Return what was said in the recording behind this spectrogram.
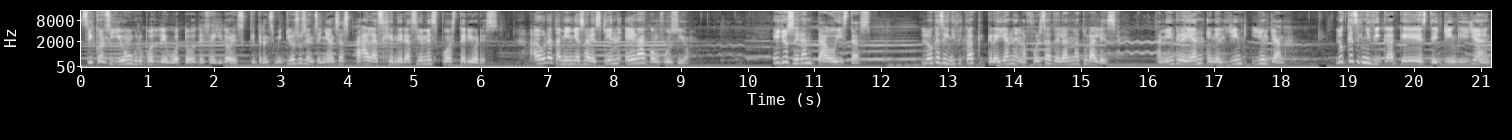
sí consiguió un grupo devoto de seguidores que transmitió sus enseñanzas a las generaciones posteriores. Ahora también ya sabes quién era Confucio. Ellos eran taoístas, lo que significa que creían en la fuerza de la naturaleza. También creían en el yin y el yang, lo que significa que este yin y yang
